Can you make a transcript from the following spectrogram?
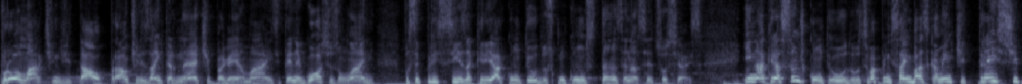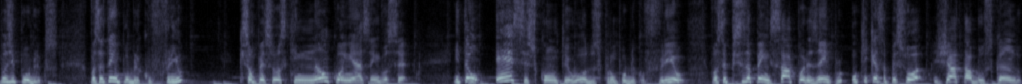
pro marketing digital, para utilizar a internet para ganhar mais e ter negócios online, você precisa criar conteúdos com constância nas redes sociais. E na criação de conteúdo, você vai pensar em basicamente três tipos de públicos. Você tem um público frio, que são pessoas que não conhecem você. Então, esses conteúdos para um público frio, você precisa pensar, por exemplo, o que, que essa pessoa já está buscando.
